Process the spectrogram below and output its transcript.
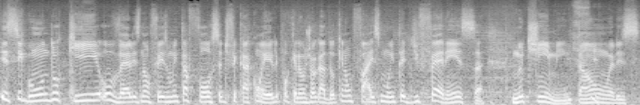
E segundo, que o Vélez não fez muita força de ficar com ele, porque ele é um jogador que não faz muita diferença no time. Então, eles.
